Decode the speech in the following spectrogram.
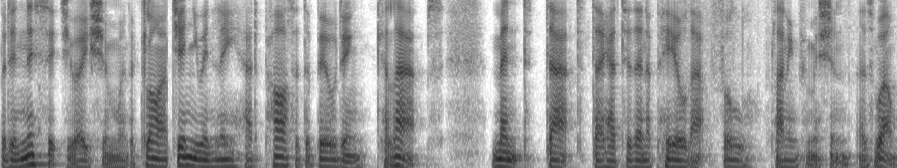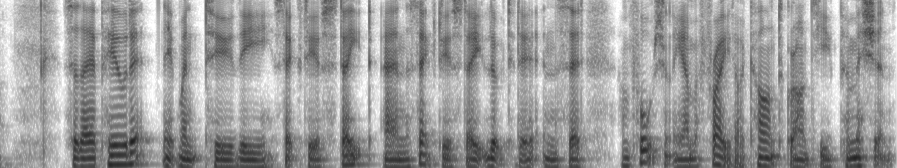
But in this situation, where the client genuinely had part of the building collapse, meant that they had to then appeal that full planning permission as well. So they appealed it. It went to the Secretary of State, and the Secretary of State looked at it and said, Unfortunately, I'm afraid I can't grant you permission.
